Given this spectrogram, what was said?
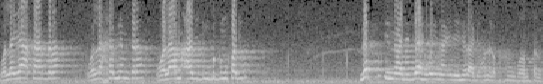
wala yaakaar dara wala xemem dara wala am aajo du bëgg mu faju lépp inna lillahi wa inna ilayhi raji'un la ko suñu borom sant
